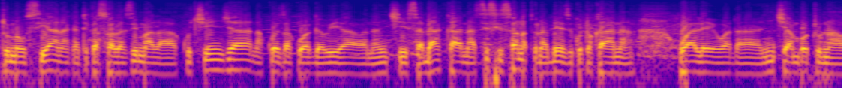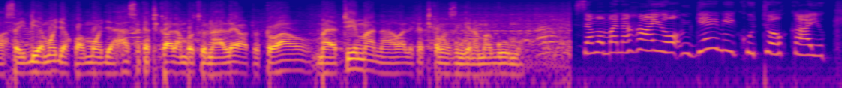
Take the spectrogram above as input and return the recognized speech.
tumehusiana katika swala zima la kuchinja na kuweza kuwagawia wananchi sadaka, na sisi sana tuna bezi kutokana na wale wananchi ambao tunawasaidia moja kwa moja, hasa katika wale ambao tunalea watoto wao mayatima na wale katika mazingira magumu. Sambamba na hayo, mgeni kutoka UK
